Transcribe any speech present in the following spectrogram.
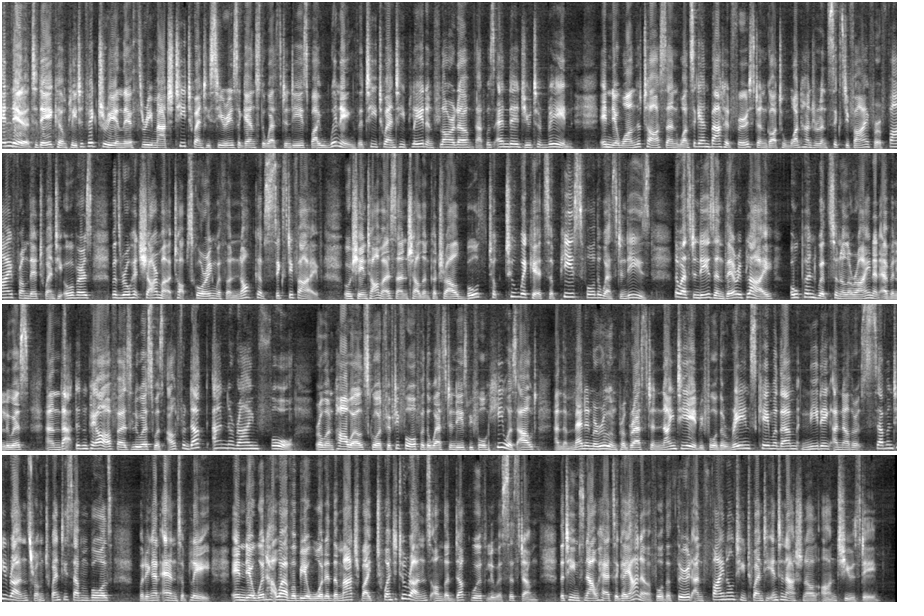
India today completed victory in their three-match T20 series against the West Indies by winning the T20 played in Florida that was ended due to rain. India won the toss and once again batted first and got to 165 for a 5 from their 20 overs with Rohit Sharma top scoring with a knock of 65. Oshane Thomas and Sheldon Cottrell both took two wickets apiece for the West Indies. The West Indies in their reply opened with Sunil Narine and Evan Lewis, and that didn't pay off as Lewis was out for duck and Narine four. Rovman Powell scored 54 for the West Indies before he was out, and the men in maroon progressed to 98 before the rains came with them, needing another 70 runs from 27 balls, putting an end to play. India would, however, be awarded the match by 22 runs on the Duckworth-Lewis system. The teams now head to Guyana for the third and final T20 International on Tuesday.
